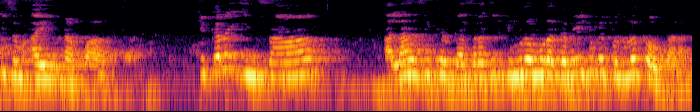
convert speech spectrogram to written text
قسم عیب نہ پاک تھا۔ کہ کل انسان اللہ ذکر کثرت کی مرا مرا کبھی جو میں فضلت کا ہوتا نا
